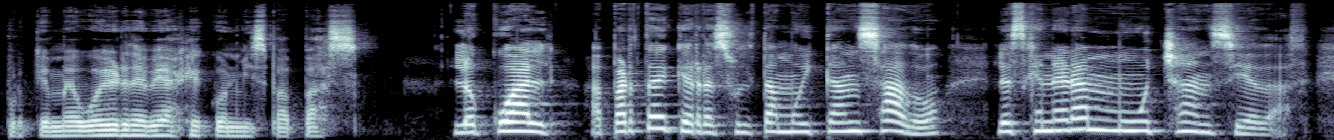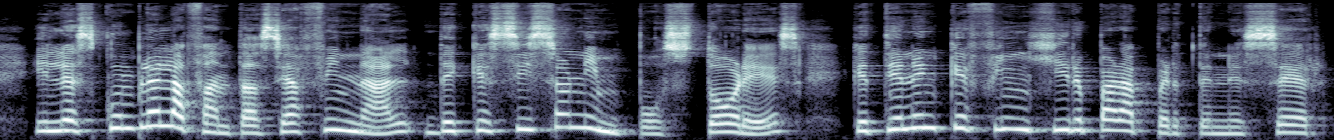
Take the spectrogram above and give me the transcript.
porque me voy a ir de viaje con mis papás. Lo cual, aparte de que resulta muy cansado, les genera mucha ansiedad y les cumple la fantasía final de que sí son impostores que tienen que fingir para pertenecer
